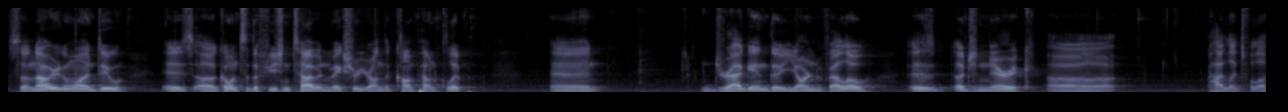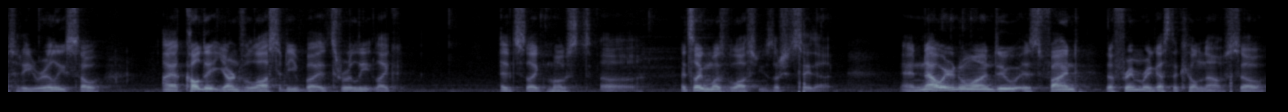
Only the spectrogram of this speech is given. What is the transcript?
So now what you're going to want to do is uh, go into the Fusion tab and make sure you're on the compound clip and drag in the yarn velo. Is a generic uh, highlights velocity, really. So I called it yarn velocity, but it's really like, it's like most, uh, it's like most velocities, I should say that. And now what you're to want to do is find the frame where it gets the kill now. So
